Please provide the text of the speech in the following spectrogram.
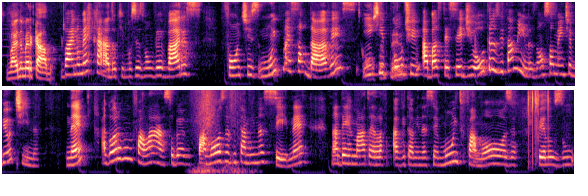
Vai no mercado. Vai no mercado que vocês vão ver várias fontes muito mais saudáveis Com e que certeza. vão te abastecer de outras vitaminas, não somente a biotina, né? Agora vamos falar sobre a famosa vitamina C, né? Na dermata, ela- a vitamina C é muito famosa pelos u-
